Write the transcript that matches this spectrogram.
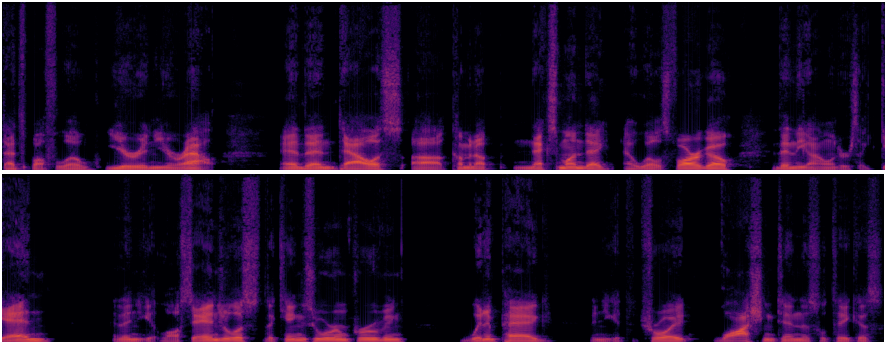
that's Buffalo year in, year out. And then Dallas uh, coming up next Monday at Wells Fargo. then the Islanders again. And then you get Los Angeles, the Kings who are improving, Winnipeg, then you get Detroit, Washington. This will take us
